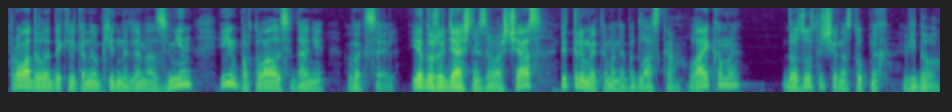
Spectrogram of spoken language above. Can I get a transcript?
провадили декілька необхідних для нас змін і імпортували ці дані в Excel. Я дуже вдячний за ваш час. Підтримайте мене, будь ласка, лайками. До зустрічі в наступних відео.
